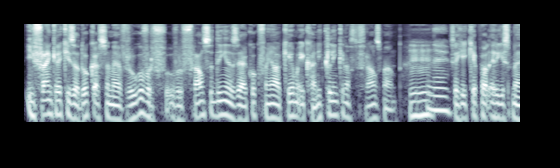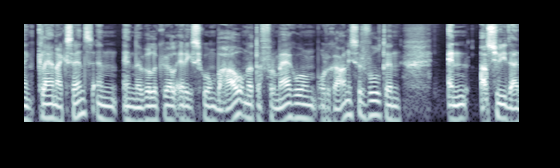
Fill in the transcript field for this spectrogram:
in Frankrijk is dat ook, als ze mij vroegen voor, voor Franse dingen, dan zei ik ook van ja, oké, maar ik ga niet klinken als de Fransman. Nee. Ik zeg, ik heb wel ergens mijn klein accent en, en dat wil ik wel ergens gewoon behouden, omdat dat voor mij gewoon organischer voelt. En, en als jullie dat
